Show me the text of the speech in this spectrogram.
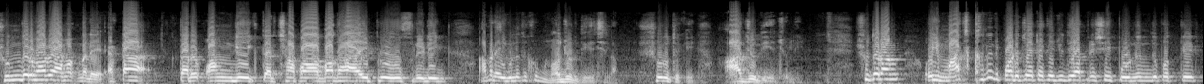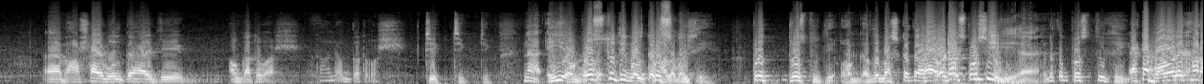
সুন্দরভাবে আমার মানে একটা তার অঙ্গিক তার ছাপা বাধাই প্রুফ রিডিং আমরা এগুলোতে খুব নজর দিয়েছিলাম শুরু থেকেই আজও দিয়ে চলি। সুতরাং ওই মাঝখানের পর্যায়টাকে যদি আপনি সেই পূর্ণেন্দু পত্রীর ভাষায় বলতে হয় যে অজ্ঞাতবাস তাহলে অজ্ঞাতবাস। ঠিক ঠিক ঠিক। না এই প্রস্তুতি বলতে প্রস্তুতি। প্রস্তুতি। অজ্ঞাত বাসটা তো হ্যাঁ, ওটা প্রস্তুতি, হ্যাঁ। ওটা তো প্রস্তুতি। একটা বড় লেখার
